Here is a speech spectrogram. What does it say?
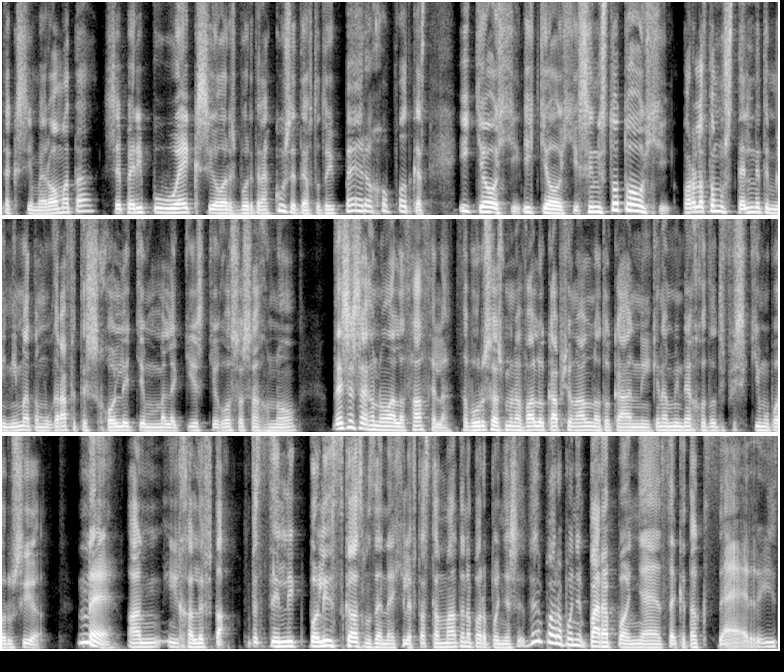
τα ξημερώματα. Σε περίπου 6 ώρες μπορείτε να ακούσετε αυτό το υπέροχο podcast. Ή και όχι. Ή και όχι. Συνιστώ το όχι. Παρ' όλα αυτά μου στέλνετε μηνύματα, μου γράφετε σχόλια και μαλακίες και εγώ σας αγνώ. Δεν σας αγνώ, αλλά θα ήθελα. Θα μπορούσα πούμε, να βάλω κάποιον άλλο να το κάνει και να μην έχω εδώ τη φυσική μου παρουσία. Ναι, αν είχα λεφτά. Βασίλη, πολλοί κόσμος δεν έχει λεφτά. Σταμάτα να παραπονιέσαι. Δεν παραπονιέσαι. Παραπονιέσαι και το ξέρεις.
